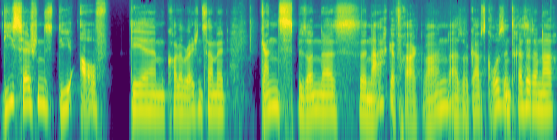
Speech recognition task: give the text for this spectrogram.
die Sessions, die auf dem Collaboration Summit ganz besonders äh, nachgefragt waren. Also gab es großes Interesse danach.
